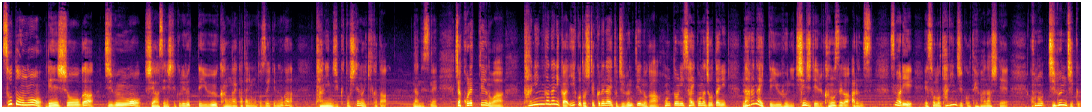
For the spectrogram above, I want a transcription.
外の現象が自分を幸せにしてくれるっていう考え方に基づいているのが他人軸としての生き方。なんですね。じゃあこれっていうのは他人が何かいいことしてくれないと自分っていうのが本当に最高な状態にならないっていうふうに信じている可能性があるんです。つまりその他人軸を手放してこの自分軸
